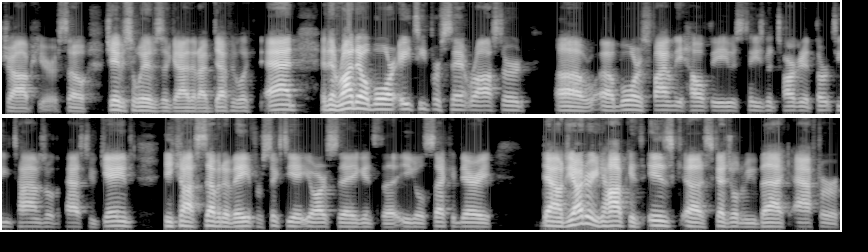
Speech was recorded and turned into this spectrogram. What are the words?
job here. So Jameson Williams is a guy that I've definitely looked at. And then Rondale Moore, 18% rostered. Uh, uh, Moore is finally healthy. He was, he's been targeted 13 times over the past two games. He caught seven of eight for 68 yards today against the Eagles secondary. Now, DeAndre Hopkins is uh, scheduled to be back after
